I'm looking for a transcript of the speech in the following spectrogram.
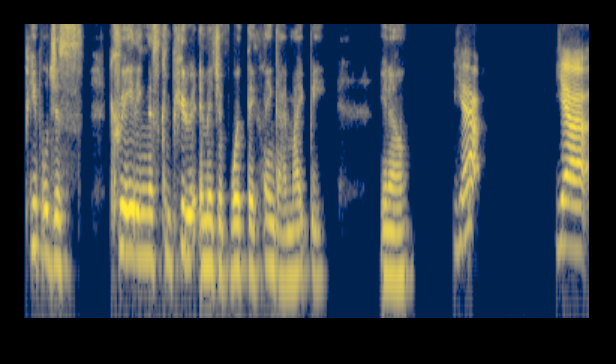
people just creating this computer image of what they think I might be, you know. Yeah. Yeah.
